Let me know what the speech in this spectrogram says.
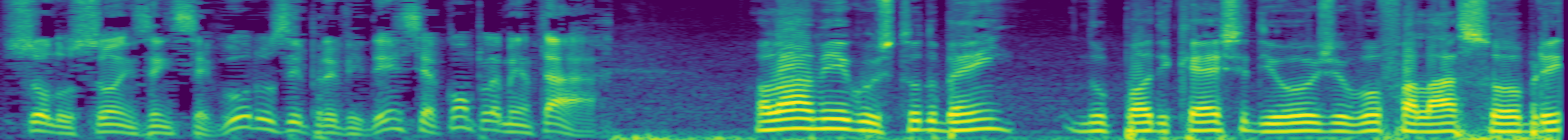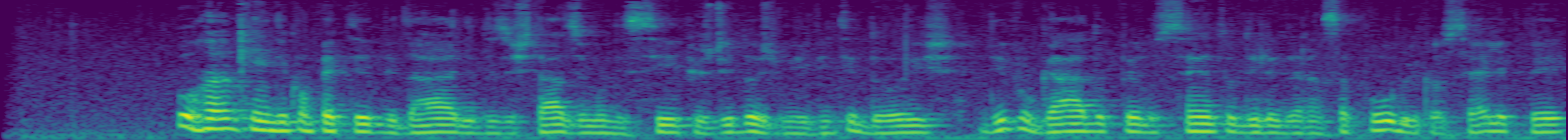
Soluções em seguros e previdência complementar. Olá, amigos, tudo bem? No podcast de hoje eu vou falar sobre. O ranking de competitividade dos estados e municípios de 2022, divulgado pelo Centro de Liderança Pública, o CLP,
